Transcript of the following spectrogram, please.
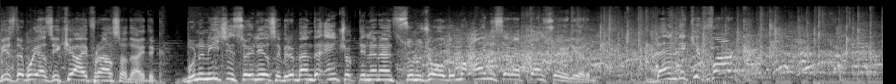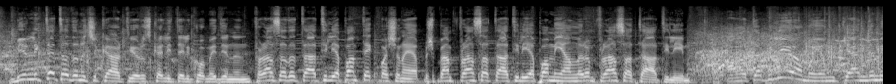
Biz de bu yaz iki ay Fransa'daydık. Bunu niçin söylüyorsa biri ben de en çok dinlenen sunucu olduğumu aynı sebepten söylüyorum. Bendeki fark Birlikte tadını çıkartıyoruz kaliteli komedinin. Fransa'da tatil yapan tek başına yapmış. Ben Fransa tatili yapamayanların Fransa tatiliyim. Anlatabiliyor muyum? Kendimi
